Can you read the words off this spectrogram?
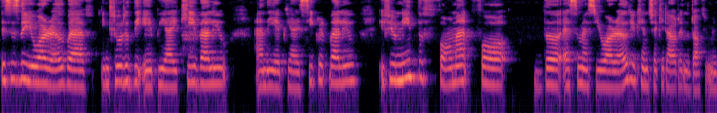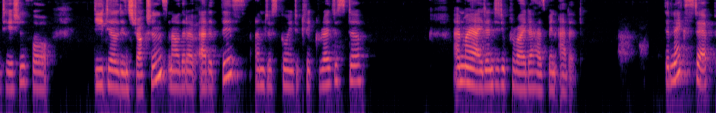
This is the URL where I've included the API key value and the API secret value. If you need the format for the SMS URL, you can check it out in the documentation for detailed instructions. Now that I've added this, I'm just going to click register and my identity provider has been added. The next step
